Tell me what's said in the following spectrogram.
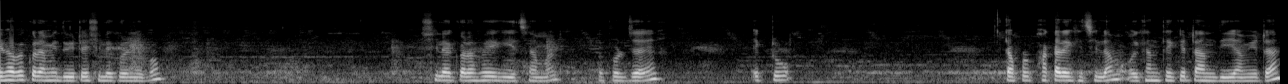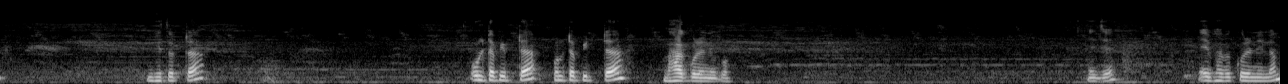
এভাবে করে আমি দুইটাই সেলাই করে নেব। সেলাই করা হয়ে গিয়েছে আমার এ পর্যায়ে। একটু কাপড় ফাঁকা রেখেছিলাম, ওইখান থেকে টান দিয়ে আমি এটা ভেতরটা, উল্টা পিপটা উল্টা পিঠটা ভাগ করে নেব। এই যে, এইভাবে করে নিলাম।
